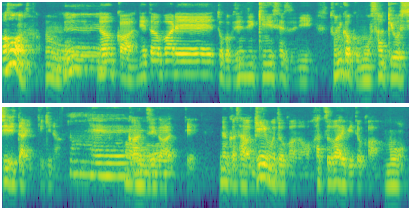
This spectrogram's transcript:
あそうなんですか、うん。なんかネタバレとか全然気にせずにとにかくもう先を知りたい的な感じがあって。なんかさゲームとかの発売日とかも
